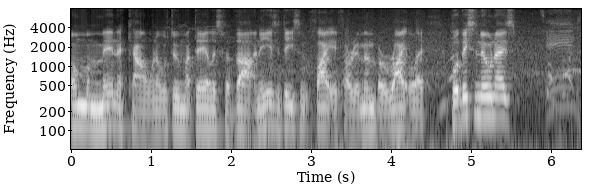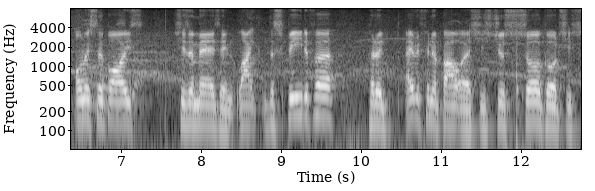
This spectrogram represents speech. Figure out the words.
on my main account when I was doing my dailies for that and he is a decent fight if I remember rightly but this Nunes honestly boys she's amazing like the speed of her her everything about her. She's just so good. She's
